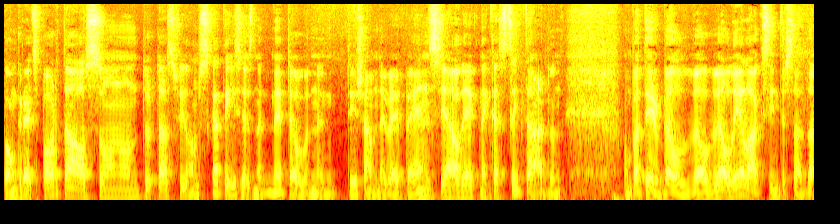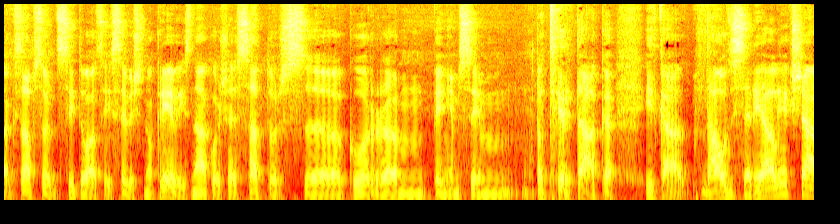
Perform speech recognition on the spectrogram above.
konkrēts portāls un, un tur tās filmas skatīsies. Ne, ne tev ne, tiešām ne VPNs jāliek nekas citādi. Un, un pat ir vēl, vēl, vēl lielākas, interesantākas, absurdas situācijas, sevišķi no Krievijas nākošais saturs, eh, kur, um, pieņemsim, pat ir tā, ka ir daudzi seriāli iekšā,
